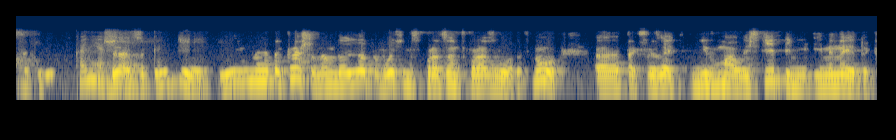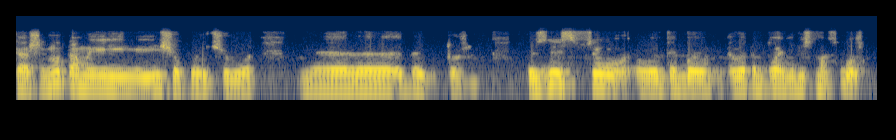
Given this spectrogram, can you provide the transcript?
Конечно. Да, закрепилась. И именно эта каша нам дает 80% разводов. Ну, э, так сказать, не в малой степени именно эта каша, но там и еще кое-чего э, дают тоже. То есть здесь все э, как бы в этом плане весьма сложно.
